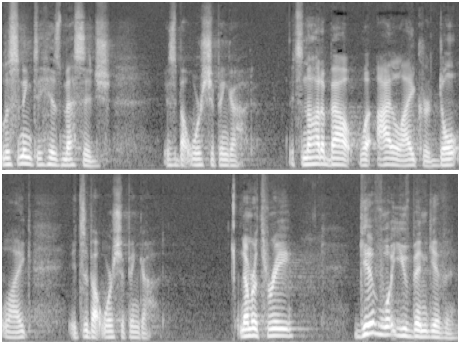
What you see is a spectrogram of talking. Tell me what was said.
Listening to his message is about worshiping God. It's not about what I like or don't like. It's about worshiping God. Number three, give what you've been given.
